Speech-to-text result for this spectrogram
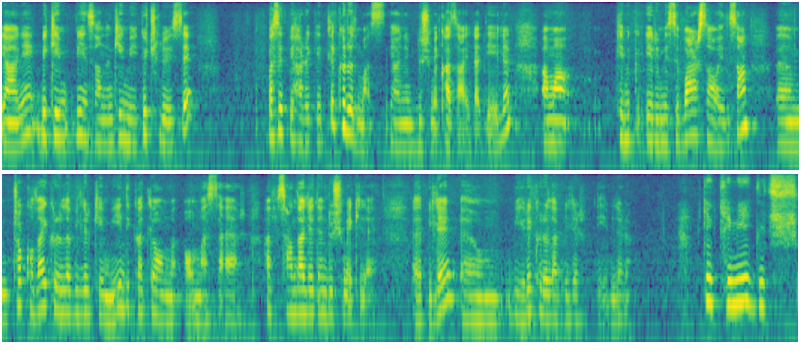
Yani bir, kem- bir insanın kemiği güçlüyse basit bir hareketle kırılmaz. Yani düşme kazayla diyelim. Ama kemik erimesi varsa o insan çok kolay kırılabilir kemiği dikkatli olma, olmazsa eğer hafif sandalyeden düşmekle bile bir yeri kırılabilir diyebilirim. Peki kemiği güç,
